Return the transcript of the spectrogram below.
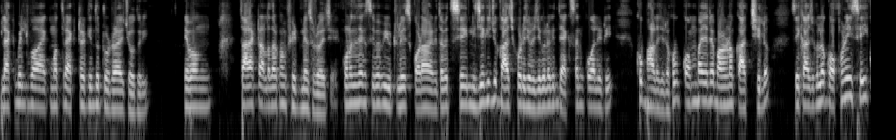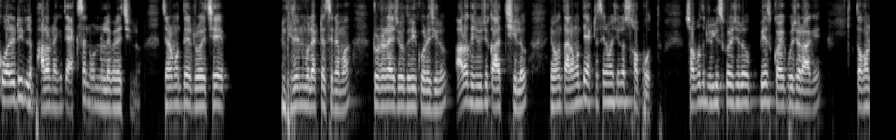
ব্ল্যাক বেল্ট পাওয়া একমাত্র অ্যাক্টার কিন্তু টোটা রায় চৌধুরী এবং তার একটা আলাদা রকম ফিটনেস রয়েছে। কোনোদিন থেকে সেভাবে ইউটিলাইজ করা হয়নি, তবে সে নিজে কিছু কাজ করেছিল যেগুলো কিন্তু অ্যাকশন কোয়ালিটি খুব ভালো ছিল। খুব কম বাজেটে বানানো কাজ ছিল, সেই কাজগুলো কখনোই সেই কোয়ালিটি ভালো না কিন্তু অ্যাকশন অন্য লেভেলে ছিল। যার মধ্যে রয়েছে ভিলেন বলে একটা সিনেমা টোটা রায় চৌধুরী করেছিল, আরও কিছু কিছু কাজ ছিল এবং তার মধ্যে একটা সিনেমা ছিল শপথ শপথ রিলিজ করেছিল বেশ কয়েক বছর আগে, তখন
